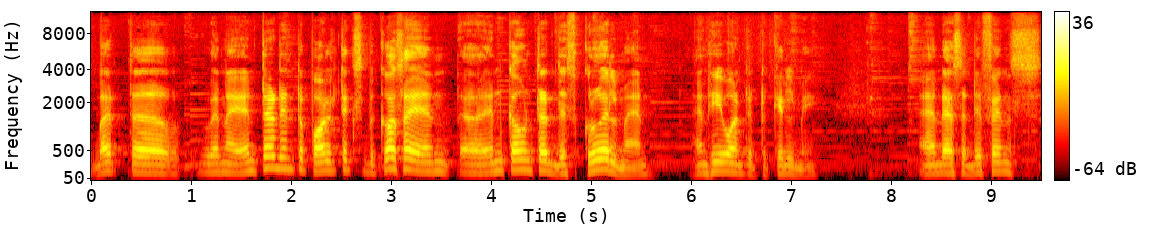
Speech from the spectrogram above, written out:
But uh, when I entered into politics, because I en uh, encountered this cruel man, and he wanted to kill me, and as a defense,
